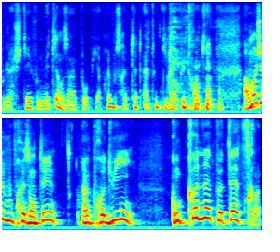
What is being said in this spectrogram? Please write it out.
vous l'achetez, vous le mettez dans un pot, puis après, vous serez peut-être un tout petit peu plus tranquille. Alors moi, je vais vous présenter un produit qu'on connaît peut-être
